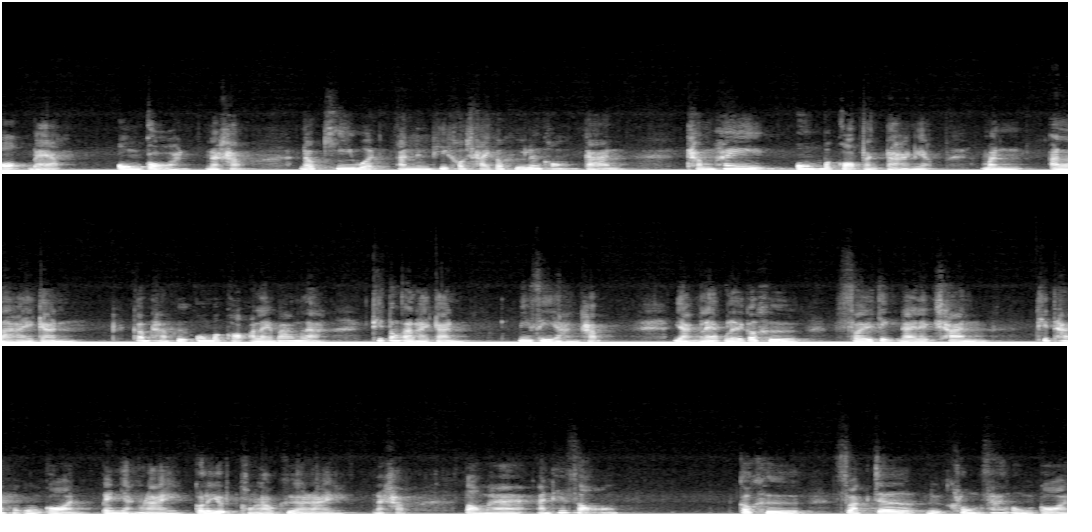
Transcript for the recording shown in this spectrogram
ออกแบบองค์กรนะครับ แล้ว keyword อันนึงที่เขาใช้ก็คือเรื่องของการทำให้องค์ประกอบต่างๆเนี่ย มันอะไรกันคำถามคือองค์ประกอบอะไรบ้างล่ะ ที่ต้องอะไรกัน มี 4 อย่างครับ อย่างแรกเลยก็คือ strategic direction ทิศทางขององค์กรเป็นอย่างไร กลยุทธ์ของเราคืออะไรนะครับ ต่อมาอันที่ 2 ก็คือ structure หรือโครงสร้างองค์กร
